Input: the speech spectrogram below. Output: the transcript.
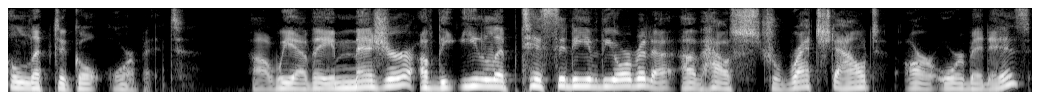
elliptical orbit. Uh, we have a measure of the ellipticity of the orbit, uh, of how stretched out our orbit is.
